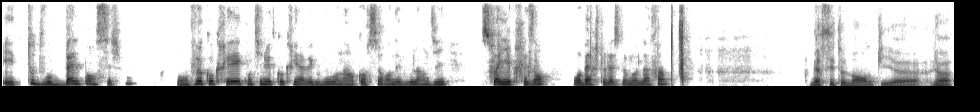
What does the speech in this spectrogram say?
et toutes vos belles pensées. On veut co-créer, continuer de co-créer avec vous. On a encore ce rendez-vous lundi. Soyez présents. Robert, je te laisse le mot de la fin. Merci tout le monde. Puis euh, là,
